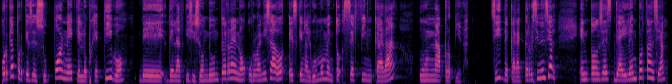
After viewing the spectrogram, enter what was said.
¿Por qué? Porque se supone que el objetivo de, la adquisición de un terreno urbanizado es que en algún momento se fincará una propiedad. ¿sí? De carácter residencial. Entonces, de ahí la importancia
